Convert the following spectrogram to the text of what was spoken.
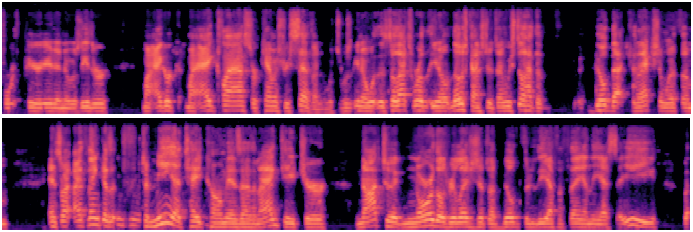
fourth period, and it was either my ag my ag class or chemistry seven, which was you know so that's where you know those kind of students, and we still have to build that connection with them. And so I think as mm-hmm. to me a take home is as an ag teacher not to ignore those relationships I built through the FFA and the SAE, but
